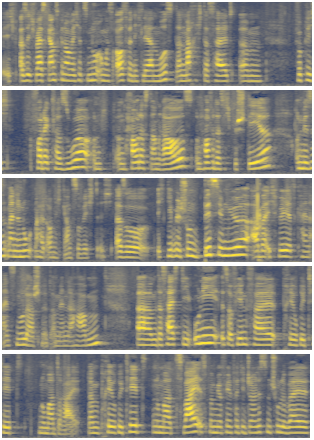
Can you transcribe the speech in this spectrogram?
ich, also ich weiß ganz genau, wenn ich jetzt nur irgendwas auswendig lernen muss, dann mache ich das halt ähm, wirklich vor der Klausur und, und hau das dann raus und hoffe, dass ich bestehe. Und mir sind meine Noten halt auch nicht ganz so wichtig. Also ich gebe mir schon ein bisschen Mühe, aber ich will jetzt keinen 1-0er-Schnitt am Ende haben. Ähm, das heißt, die Uni ist auf jeden Fall Priorität Nummer drei. Dann Priorität Nummer zwei ist bei mir auf jeden Fall die Journalistenschule, weil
